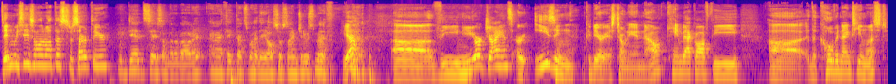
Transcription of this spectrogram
didn't we say something about this to start the year? We did say something about it, and I think that's why they also signed Jonnu Smith. Yeah. uh, the New York Giants are easing Kadarius Toney in now. Came back off the uh, the COVID nineteen list.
